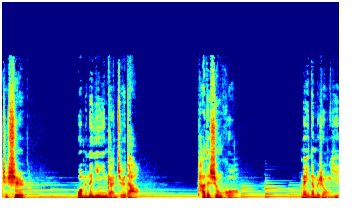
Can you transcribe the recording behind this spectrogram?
只是，我们能隐隐感觉到，他的生活没那么容易。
